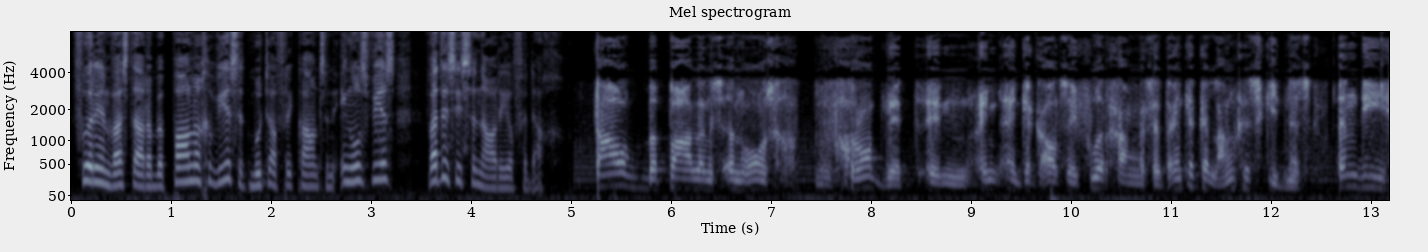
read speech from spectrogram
Voorheen was daar 'n bepaling gewees, dit moet Afrikaans en Engels wees. Wat is die scenario vandag? Taalbepalinge in ons grondwet en eintlik al sy voorgangers het eintlik 'n lang geskiedenis. In die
